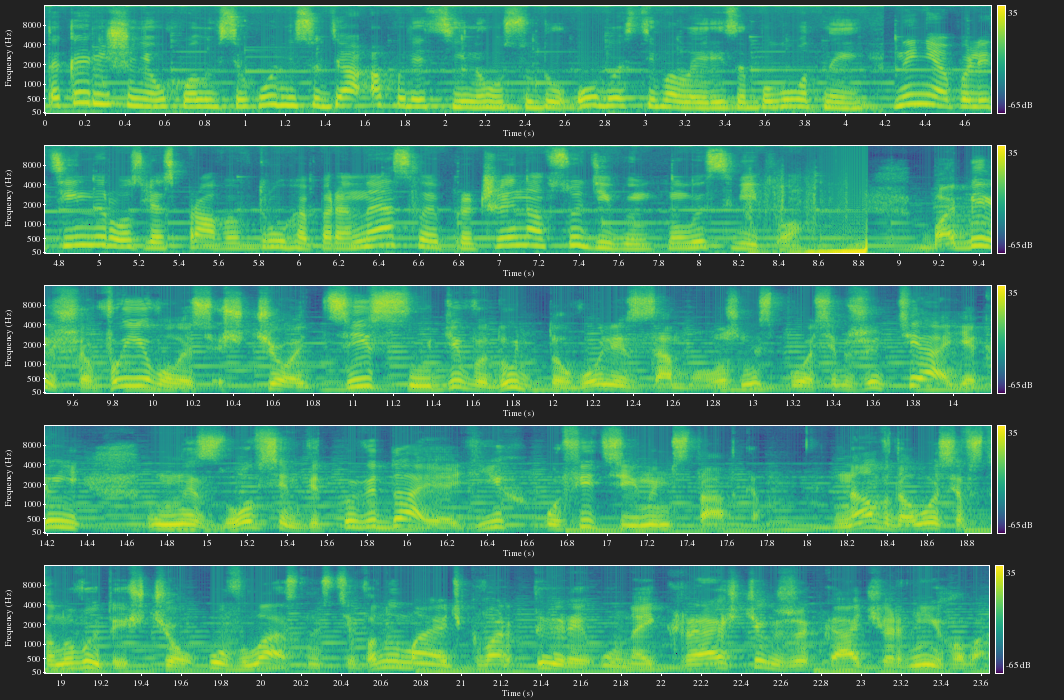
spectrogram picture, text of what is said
Таке рішення ухвалив сьогодні суддя апеляційного суду області Валерій Заболотний. Нині апеляційний розгляд справи вдруге перенесли. Причина в суді вимкнули світло. Ба більше виявилось, що ці судді ведуть доволі заможний спосіб життя, який не зовсім відповідає їх офіційним статкам. Нам вдалося встановити, що у власності вони мають квартири у найкращих ЖК Чернігова.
